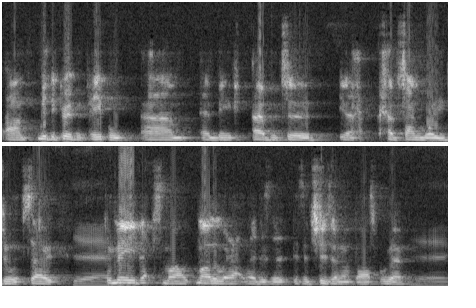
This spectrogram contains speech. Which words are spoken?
um, with a group of people, um, and being able to, you know, have fun while you do it. So Yeah. for me, that's my, my little outlet is a, is a Tuesday night basketball game. Yeah,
